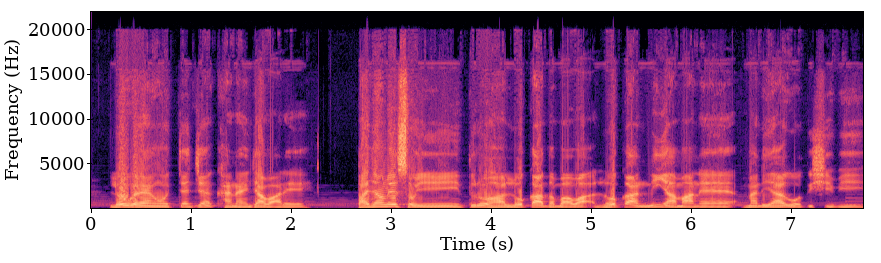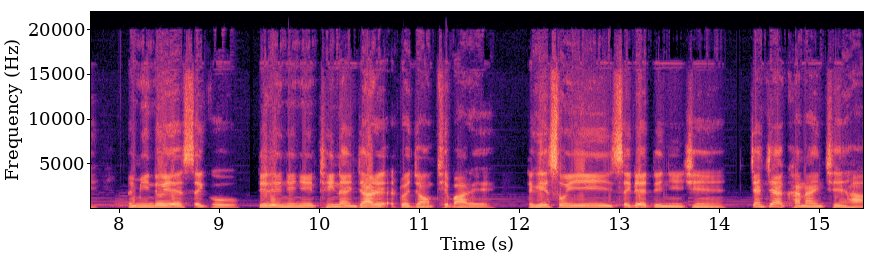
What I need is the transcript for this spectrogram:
။လောကရန်ကိုကြံ့ကြံ့ခံနိုင်ကြပါတယ်။ ဘာကြောင့်လဲဆိုရင်သူတို့ဟာလောကတဘာဝလောကနိယာမနဲ့အမှန်တရားကိုသိရှိပြီးမိမိတို့ရဲ့စိတ်ကိုတည်တည်ငြိမ်ငြိမ်ထိနိုင်ကြတဲ့အတွက်ကြောင့်ဖြစ်ပါတယ်။တကယ်ဆိုရင်စိတ်သက်တည်ငြိမ်ခြင်းကြံ့ကြံ့ခံနိုင်ခြင်းဟာ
